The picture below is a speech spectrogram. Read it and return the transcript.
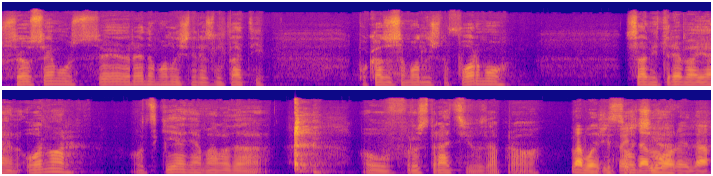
sve u svemu, sve redom odlični rezultati. Pokazao sam odličnu formu. Sad mi treba jedan odmor od skijanja, malo da ovu frustraciju zapravo Ma budeš i već na moru, da.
